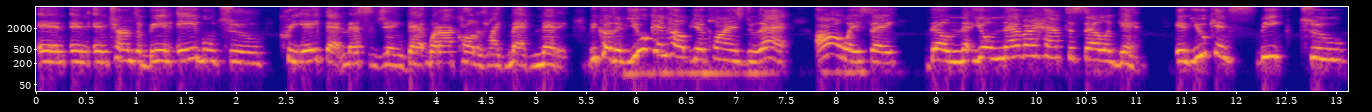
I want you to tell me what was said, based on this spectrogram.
in, in, in terms of being able to create that messaging that what I call is like magnetic. Because if you can help your clients do that, I always say they'll ne- you'll never have to sell again. If you can speak to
